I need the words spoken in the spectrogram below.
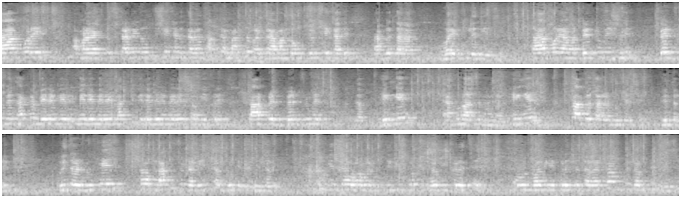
তারপরে আমার একটা স্টাডি রুম সেখানে তারা ধাক্কা মারতে মারতে আমার লোকজন সেখানে তারপরে তারা ভয়ে খুলে দিয়েছে। তারপরে আমার বেডরুমে এসে বেডরুমে ধাক্কা মেরে মেরে মেরে মেরে লাত্তি মেরে মেরে মেরে সব ইয়ে করে তারপরে বেডরুমে ভেঙে, এখনও আছে ভাঙা। ভেঙে তারপরে তারা ঢুকেছে, ভিতরে। ভিতরে ঢুকে সব চোটা নিয়ে সব ঢুকেছে ভিতরে। ঢুকে সব আমার জিনিসপত্র সব ই করেছে? এমন ভাবে ইয়ে করেছে? তারা সব সব দিয়েছে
